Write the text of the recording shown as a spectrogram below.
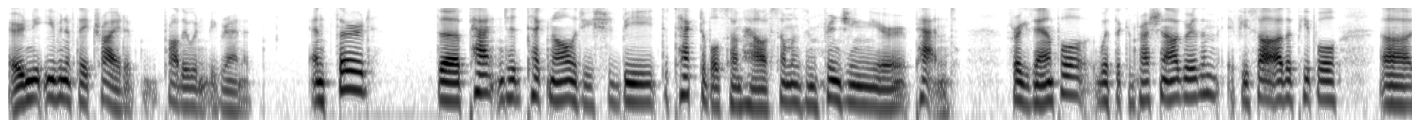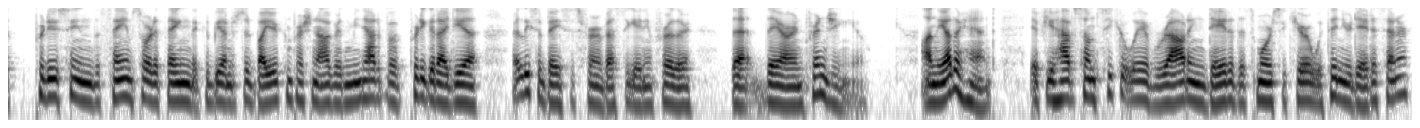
Even if they tried, it probably wouldn't be granted. And third, the patented technology should be detectable somehow if someone's infringing your patent. For example, with the compression algorithm, if you saw other people uh, producing the same sort of thing that could be understood by your compression algorithm, you'd have a pretty good idea, or at least a basis for investigating further, that they are infringing you. On the other hand, if you have some secret way of routing data that's more secure within your data center,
